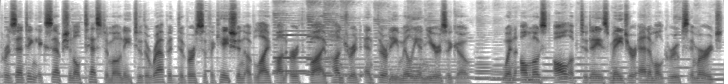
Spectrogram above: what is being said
presenting exceptional testimony to the rapid diversification of life on Earth 530 million years ago, when almost all of today's major animal groups emerged.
